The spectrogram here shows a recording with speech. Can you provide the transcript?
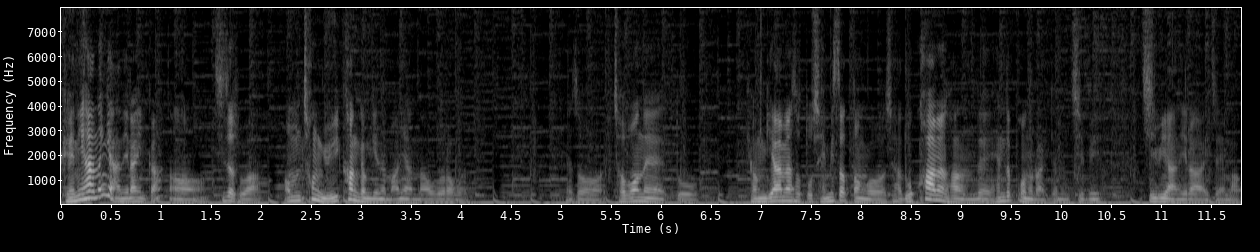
괜히 하는 게 아니라니까. 어, 진짜 좋아. 엄청 유익한 경기는 많이 안 나오더라고요. 그래서 저번에 또 경기하면서 또 재밌었던 거 제가 녹화하면서 하는데 핸드폰으로 할 때는 집이 집이 아니라 이제 막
